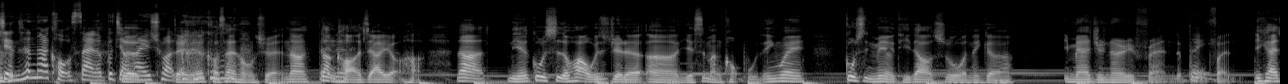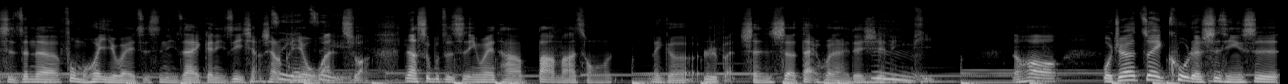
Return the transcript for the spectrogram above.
简称他 cosine 了，不讲那一串。对，你的 cosine 同学，那段考要加油哈。那你的故事的话，我是觉得呃也是蛮恐怖的，因为故事里面有提到说那个。Imaginary friend 的部分，一开始真的父母会以为只是你在跟你自己想象的朋友玩耍，那殊不知是因为他爸妈从那个日本神社带回来的一些灵体。嗯、然后我觉得最酷的事情是，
